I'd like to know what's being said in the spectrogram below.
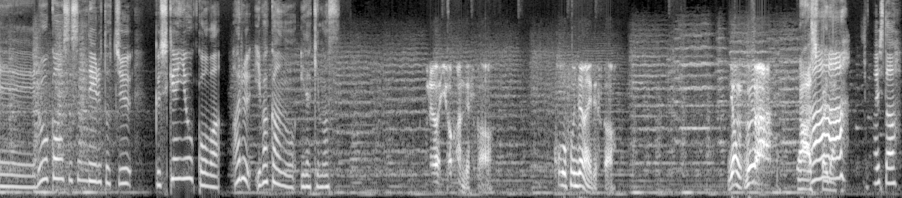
えー廊下を進んでいる途中具志堅用高はある違和感を抱きますこれは違和感ですか？興奮じゃないですか ?4、うわあー、失敗だ。失敗した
